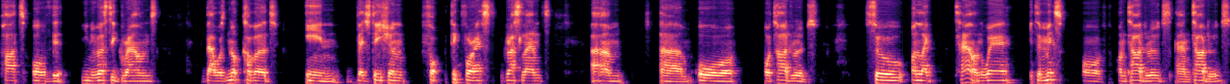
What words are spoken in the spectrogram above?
parts of the university grounds that was not covered in vegetation, for thick forest, grassland, um, um, or or tarred roads. So unlike town where it's a mix of untarred roads and tarred roads,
